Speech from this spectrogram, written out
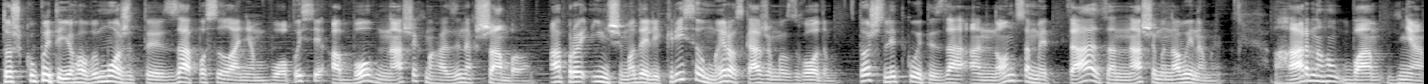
Тож купити його ви можете за посиланням в описі або в наших магазинах Шамбала. А про інші моделі крісел ми розкажемо згодом. Тож слідкуйте за анонсами та за нашими новинами. Гарного вам дня!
